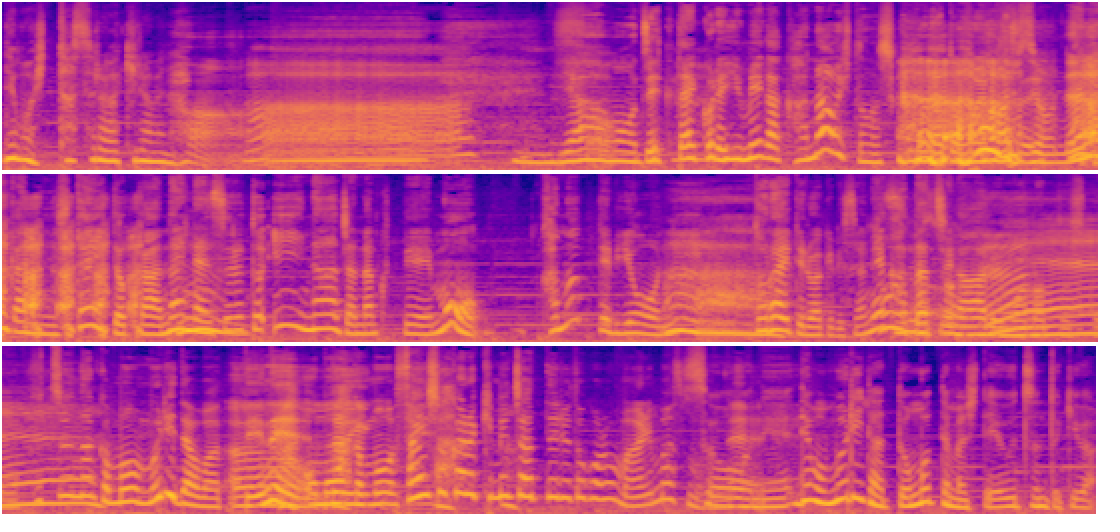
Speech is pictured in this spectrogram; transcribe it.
でもひたすら諦めない、あ。うん。いやーもう絶対これ夢が叶う人の思考だと思いま すよね。何かにしたいとか何々するといいなじゃなくて、もう叶ってるように捉えてるわけですよね形があるものとして。ー普通なんかもう無理だわってね、うんなんかもう最初から決めちゃってるところもありますそもね。うんね。でも無理だって思ってましたようつの時は。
